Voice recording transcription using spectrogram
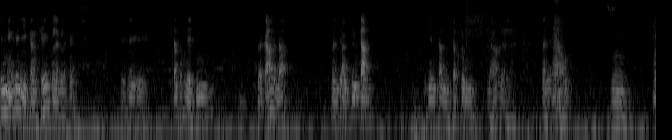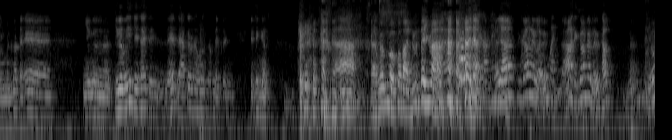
cái những cái gì cần thiết là là cái, cái, cái, cái trong thông điệp đã có rồi đó. Mình chỉ cần chuyên tâm. Chuyên tâm mình tập trung đó là là, là sẽ ổn. Ừ. mình mình có thể nhiều người chưa biết như thế thì để đạt cái thông điệp lên trên ngực. À là nguyên mùa của bà linh tin mà. Thấy chưa có năng lượng đó thì có năng lượng thật. Có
